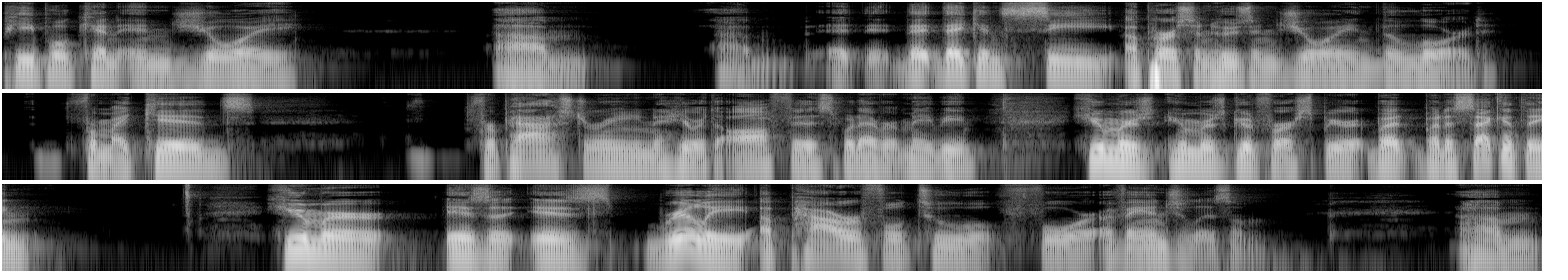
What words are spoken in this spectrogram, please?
people can enjoy um, um it, it, they, they can see a person who's enjoying the lord for my kids, for pastoring, here at the office, whatever it may be. Humor's humor is good for our spirit. But but a second thing, humor is a, is really a powerful tool for evangelism. Um,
